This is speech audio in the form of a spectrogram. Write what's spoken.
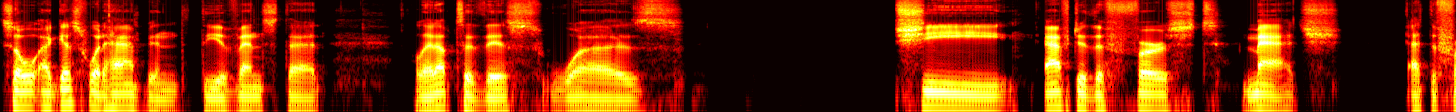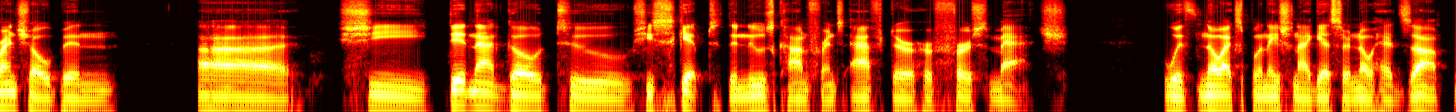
so I guess what happened, the events that led up to this was she after the first match at the French Open, uh she did not go to she skipped the news conference after her first match with no explanation, I guess, or no heads up.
